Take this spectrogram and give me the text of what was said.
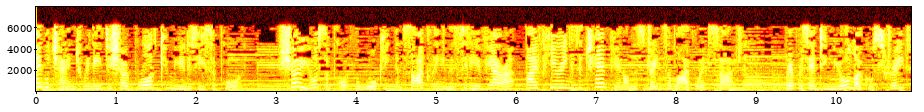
Enable change, we need to show broad community support. Show your support for walking and cycling in the City of Yarra by appearing as a champion on the Streets Alive website, representing your local street,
